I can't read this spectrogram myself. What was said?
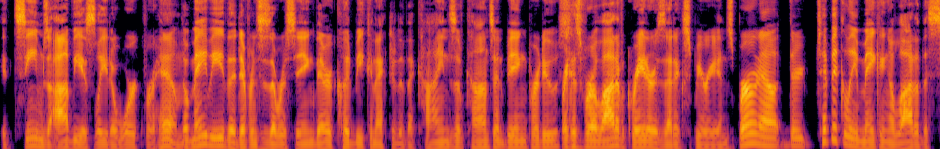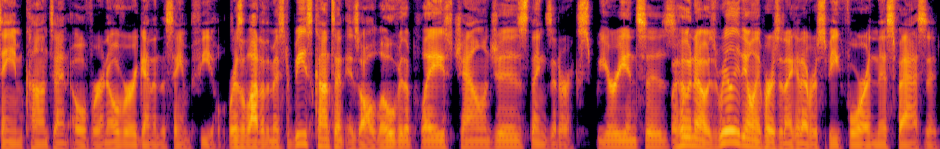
it seems obviously to work for him. Though maybe the differences that we're seeing there could be connected to the kinds of content being produced. Because for a lot of creators that experience burnout, they're typically making a lot of the same content over and over again in the same field. Whereas a lot of the Mr. Beast content is all over the place, challenges, things that are experiences. But who knows? Really, the only person I could ever speak for in this facet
